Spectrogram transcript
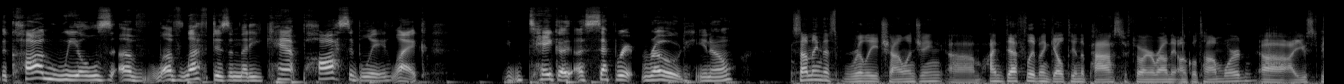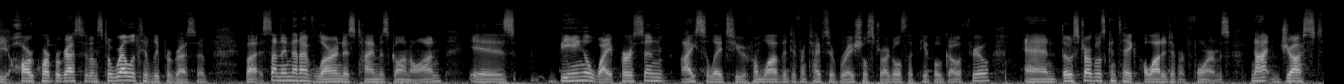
the cogwheels of of leftism that he can't possibly like take a, a separate road. You know. Something that's really challenging. Um, I've definitely been guilty in the past of throwing around the Uncle Tom word. Uh, I used to be hardcore progressive. I'm still relatively progressive. But something that I've learned as time has gone on is being a white person isolates you from a lot of the different types of racial struggles that people go through. And those struggles can take a lot of different forms. Not just,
